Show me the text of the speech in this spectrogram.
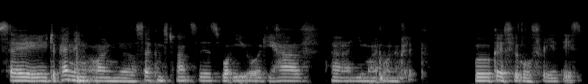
So depending on your circumstances, what you already have, uh, you might want to click. We'll go through all three of these.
